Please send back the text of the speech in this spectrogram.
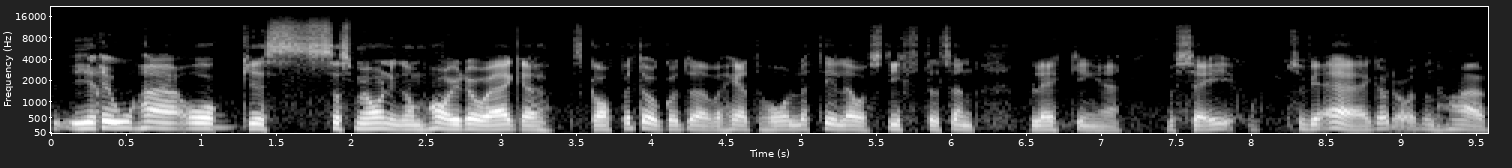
i ro här och eh, så småningom har ju då ägarskapet då gått över helt och hållet till då stiftelsen Blekinge museum. Så vi äger då den här,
